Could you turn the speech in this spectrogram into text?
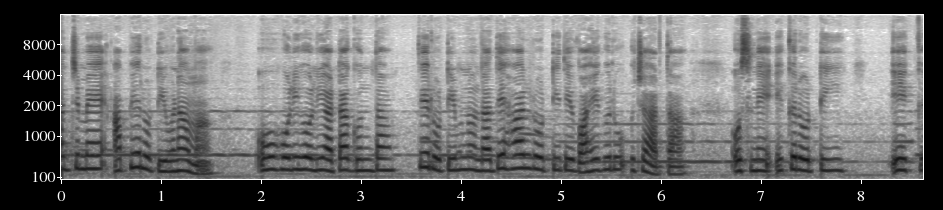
ਅੱਜ ਮੈਂ ਆਪੇ ਰੋਟੀ ਬਣਾਵਾਂ। ਉਹ ਹੌਲੀ-ਹੌਲੀ ਆਟਾ ਗੁੰਨਦਾ ਤੇ ਰੋਟੀ ਬਣਾਉਂਦਾ ਤੇ ਹਰ ਰੋਟੀ ਤੇ ਵਾਹਿਗੁਰੂ ਉਚਾਰਦਾ। ਉਸਨੇ ਇੱਕ ਰੋਟੀ, ਇੱਕ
